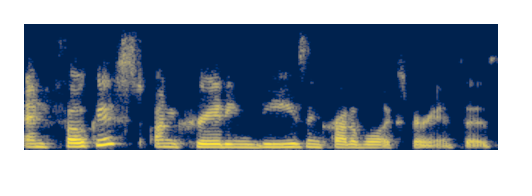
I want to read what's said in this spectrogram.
and focused on creating these incredible experiences.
